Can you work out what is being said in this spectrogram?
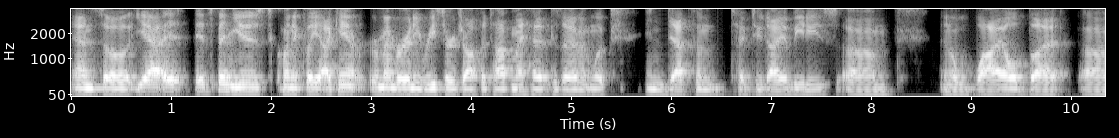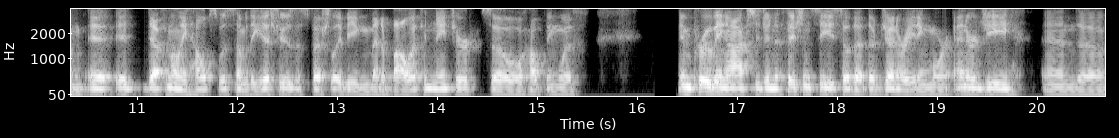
And so, yeah, it, it's been used clinically. I can't remember any research off the top of my head because I haven't looked in depth on type 2 diabetes um, in a while, but um, it, it, definitely helps with some of the issues, especially being metabolic in nature. So, helping with improving oxygen efficiency so that they're generating more energy and uh,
